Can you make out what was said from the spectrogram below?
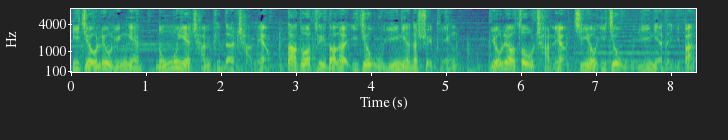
一九六零年，农牧业产品的产量大多退到了一九五一年的水平，油料作物产量仅有一九五一年的一半。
